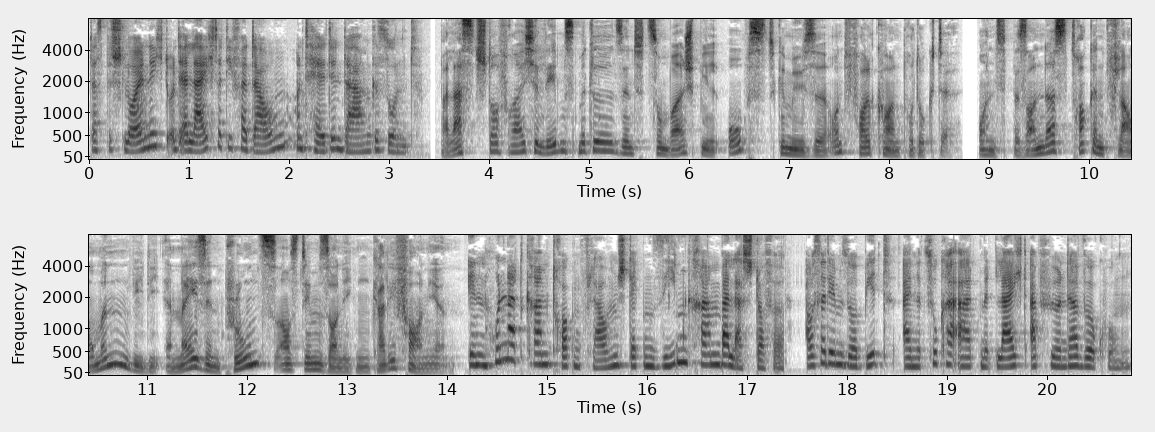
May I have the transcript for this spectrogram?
Das beschleunigt und erleichtert die Verdauung und hält den Darm gesund. Ballaststoffreiche Lebensmittel sind zum Beispiel Obst, Gemüse und Vollkornprodukte. Und besonders Trockenpflaumen wie die Amazing Prunes aus dem sonnigen Kalifornien. In 100 Gramm Trockenpflaumen stecken 7 Gramm Ballaststoffe. Außerdem Sorbit, eine Zuckerart mit leicht abführender Wirkung.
